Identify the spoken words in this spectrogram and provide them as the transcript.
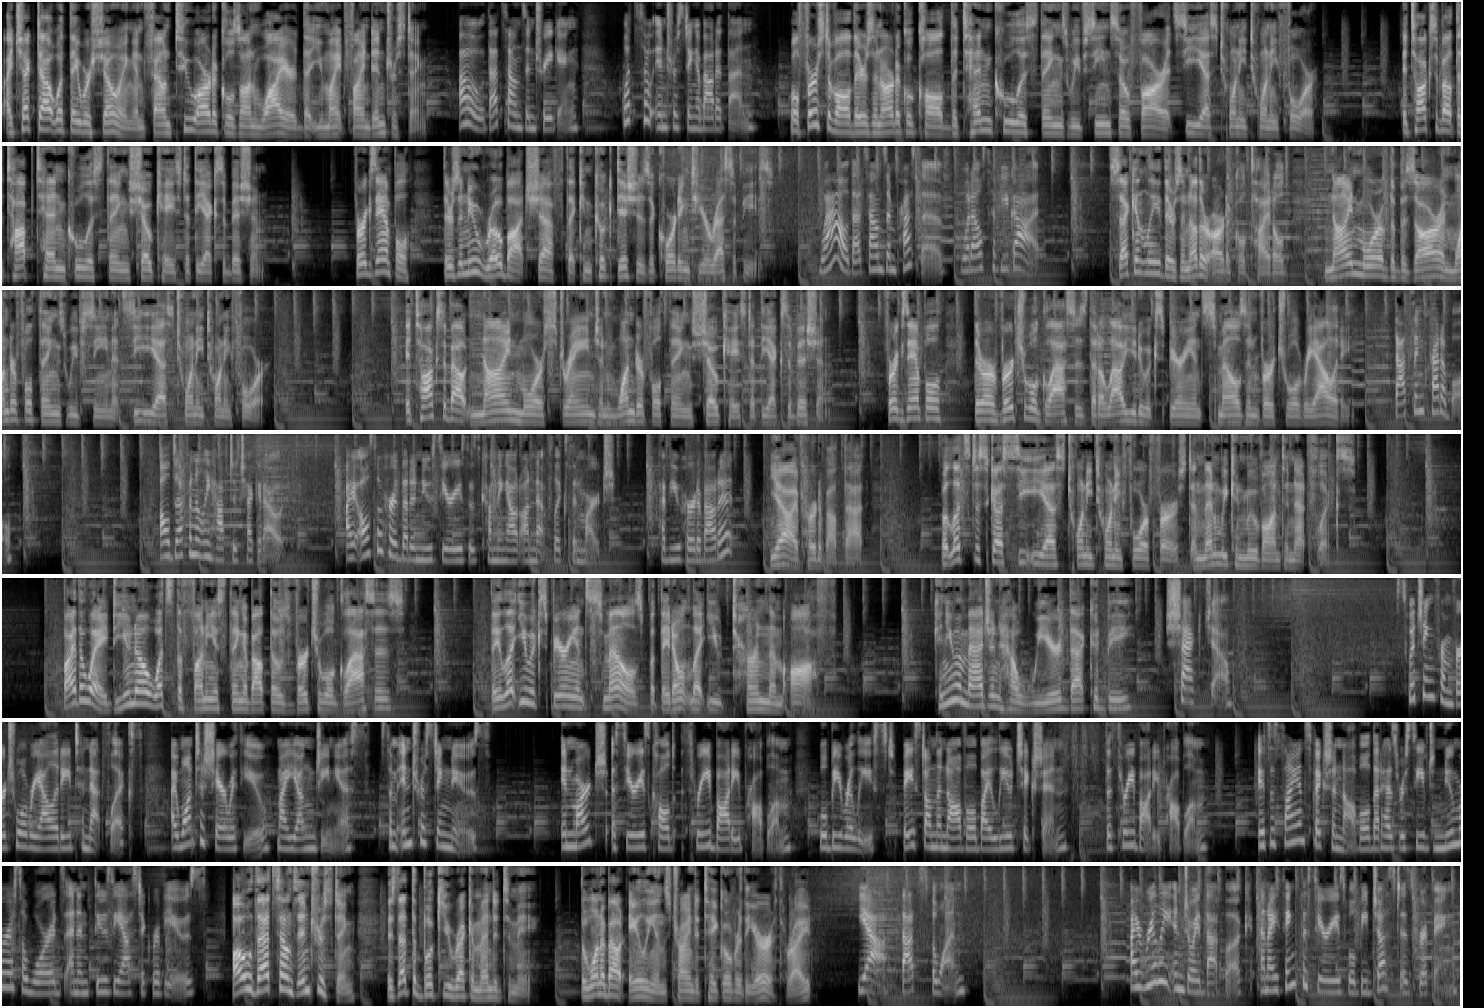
I checked out what they were showing and found two articles on Wired that you might find interesting. Oh, that sounds intriguing. What's so interesting about it then? Well, first of all, there's an article called The 10 Coolest Things We've Seen So Far at CES 2024. It talks about the top 10 coolest things showcased at the exhibition. For example, there's a new robot chef that can cook dishes according to your recipes. Wow, that sounds impressive. What else have you got? Secondly, there's another article titled Nine More of the Bizarre and Wonderful Things We've Seen at CES 2024. It talks about nine more strange and wonderful things showcased at the exhibition. For example, there are virtual glasses that allow you to experience smells in virtual reality. That's incredible. I'll definitely have to check it out. I also heard that a new series is coming out on Netflix in March. Have you heard about it? Yeah, I've heard about that. But let's discuss CES 2024 first, and then we can move on to Netflix. By the way, do you know what's the funniest thing about those virtual glasses? They let you experience smells, but they don't let you turn them off. Can you imagine how weird that could be? Check, Joe. Switching from virtual reality to Netflix, I want to share with you, my young genius, some interesting news. In March, a series called Three Body Problem will be released based on the novel by Liu Cixin, The Three Body Problem. It's a science fiction novel that has received numerous awards and enthusiastic reviews. Oh, that sounds interesting. Is that the book you recommended to me? The one about aliens trying to take over the Earth, right? Yeah, that's the one. I really enjoyed that book, and I think the series will be just as gripping.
